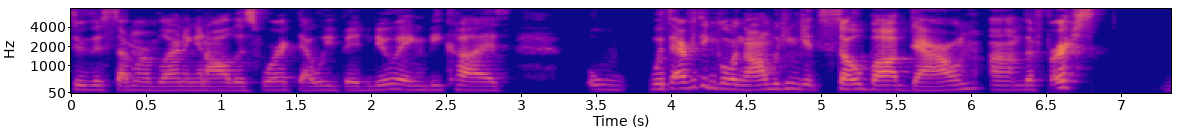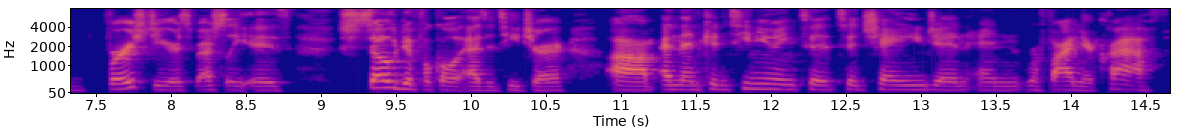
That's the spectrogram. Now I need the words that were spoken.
through the summer of learning and all this work that we've been doing because with everything going on, we can get so bogged down. Um, the first first year especially is so difficult as a teacher um, and then continuing to to change and and refine your craft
